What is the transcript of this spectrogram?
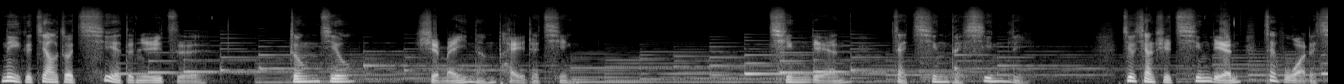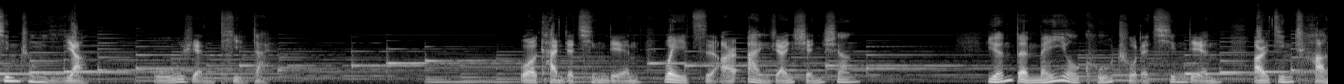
那个叫做妾的女子，终究是没能陪着青。青莲在青的心里，就像是青莲在我的心中一样。无人替代。我看着青莲为此而黯然神伤。原本没有苦楚的青莲，而今尝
